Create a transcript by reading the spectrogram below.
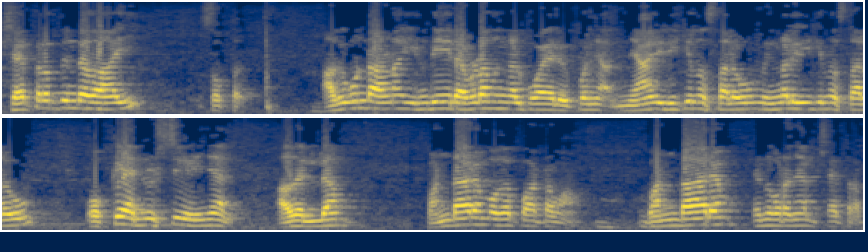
ക്ഷേത്രത്തിന്റെതായി സ്വത്ത്. അതുകൊണ്ടാണ് ഇന്ത്യയിൽ എവിടെ നിങ്ങൾ പോയാലും ഇപ്പൊ ഞാനിരിക്കുന്ന സ്ഥലവും നിങ്ങളിരിക്കുന്ന സ്ഥലവും ഒക്കെ അന്വേഷിച്ചു കഴിഞ്ഞാൽ അതെല്ലാം ഭണ്ഡാരം വക പാട്ടമാണ്. ഭണ്ഡാരം എന്ന് പറഞ്ഞാൽ ക്ഷേത്രം.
